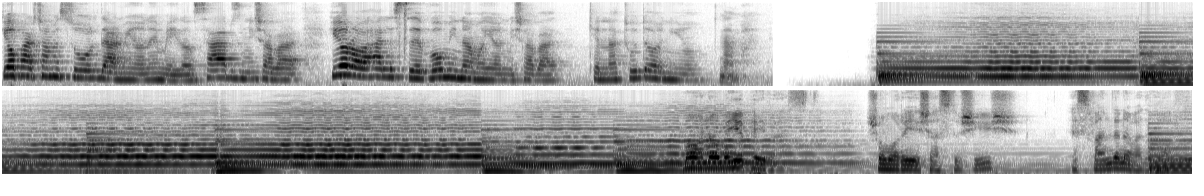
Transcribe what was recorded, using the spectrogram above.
یا پرچم صلح در میانه میدان سبز می شود یا راه حل سومی نمایان می شود که نه تو دانی و نه من. ماهنامه پیوست. شماره 66 اسفند 97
